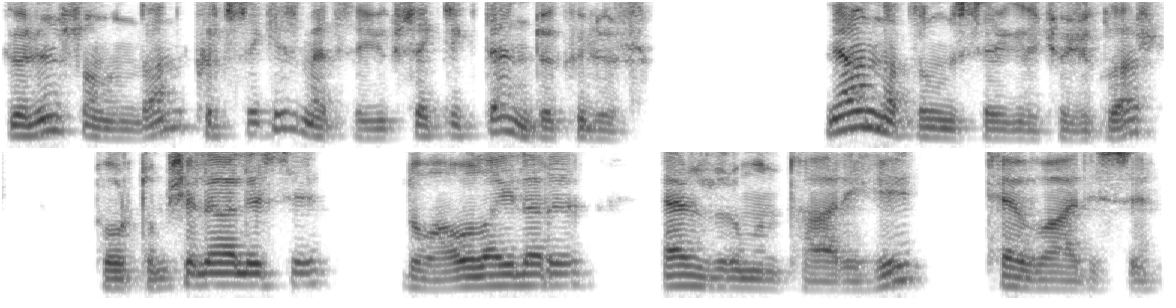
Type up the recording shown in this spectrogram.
Gölün sonundan 48 metre yükseklikten dökülür. Ne anlatılmış sevgili çocuklar? Tortum Şelalesi, doğa olayları, Erzurum'un tarihi, Tev Vadisi.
